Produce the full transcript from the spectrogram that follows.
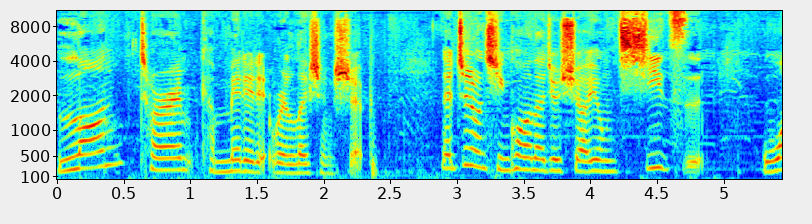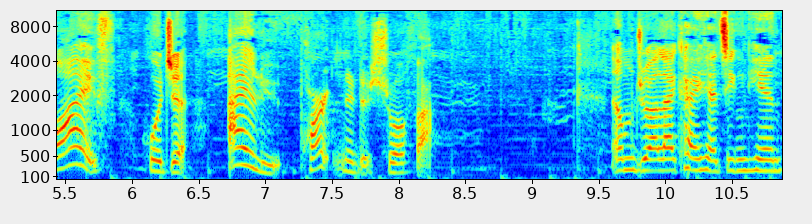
long-term committed relationship。那这种情况呢，就需要用妻子 wife 或者爱侣 partner 的说法。那我们主要来看一下今天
